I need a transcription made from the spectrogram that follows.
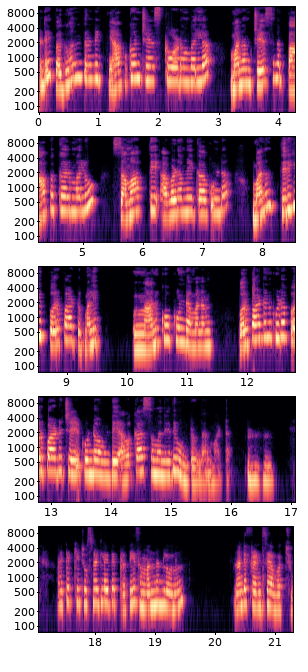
అంటే భగవంతుడిని జ్ఞాపకం చేసుకోవడం వల్ల మనం చేసిన పాప కర్మలు సమాప్తి అవడమే కాకుండా మనం తిరిగి పొరపాటు మళ్ళీ అనుకోకుండా మనం పొరపాటును కూడా పొరపాటు చేయకుండా ఉండే అవకాశం అనేది ఉంటుంది అనమాట. అయితే ఇక్కడ చూసినట్లయితే ప్రతి సంబంధంలోనూ అంటే ఫ్రెండ్సే అవ్వచ్చు.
